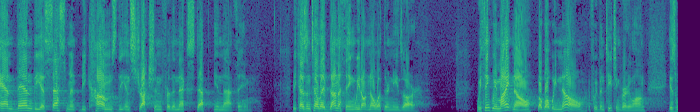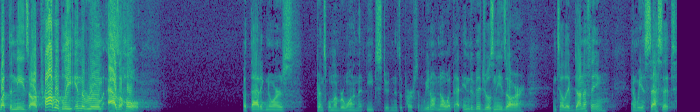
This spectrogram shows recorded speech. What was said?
and then the assessment becomes the instruction for the next step in that thing. Because until they've done a thing, we don't know what their needs are. We think we might know, but what we know, if we've been teaching very long, is what the needs are probably in the room as a whole. But that ignores principle number one that each student is a person. We don't know what that individual's needs are until they've done a thing and we assess it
